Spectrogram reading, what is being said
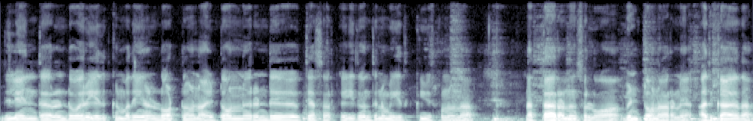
இதில் இந்த ரெண்டு ஒயர் எதுக்குன்னு பார்த்தீங்கன்னா லோட்டோன் ஐட்டோன்னு ரெண்டு வித்தியாசம் இருக்குது இது வந்து நம்ம எதுக்கு யூஸ் பண்ணுவோம்னா நத்தாரன்னு சொல்லுவோம் வின்டோன் ஆரனு அதுக்காக தான்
